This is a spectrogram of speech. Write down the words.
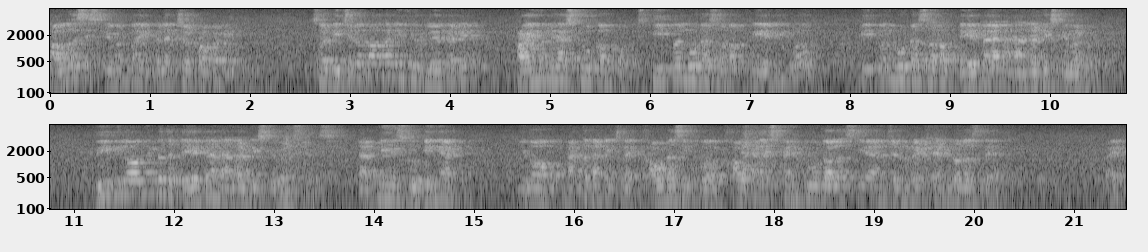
Ours is driven by intellectual property. So digital marketing, if you look at it, primarily has two components. People who does a lot of creative work, people who does a lot of data and analytics driven work. We belong into the data and analytics driven space. That means looking at you know mathematics like how does it work, how can I spend two dollars here and generate ten dollars there. Right?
